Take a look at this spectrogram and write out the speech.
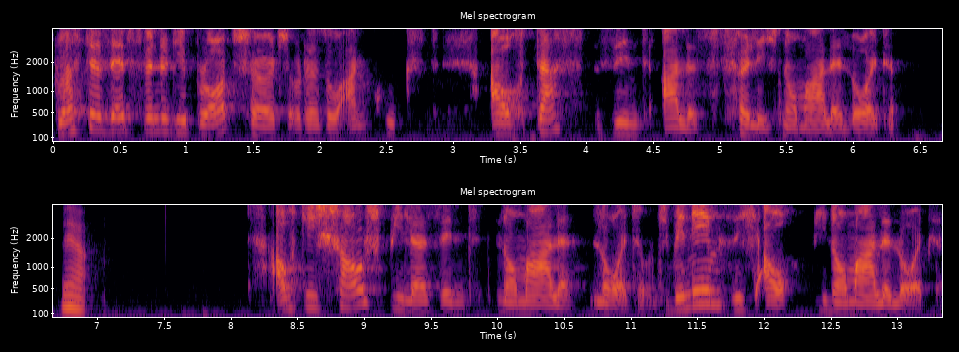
Du hast ja selbst, wenn du die Broadchurch oder so anguckst, auch das sind alles völlig normale Leute. Ja. Auch die Schauspieler sind normale Leute und die benehmen sich auch wie normale Leute.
